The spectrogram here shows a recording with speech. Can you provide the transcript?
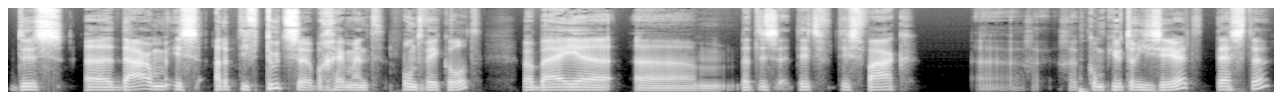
dus eh, daarom is adaptief toetsen op een gegeven moment ontwikkeld. Waarbij je, ehm, dat is, dit, het is vaak eh, ge- gecomputeriseerd testen.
